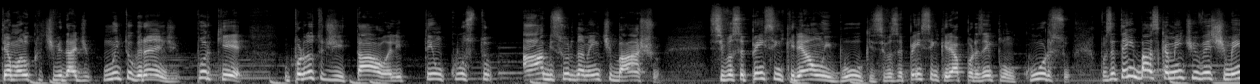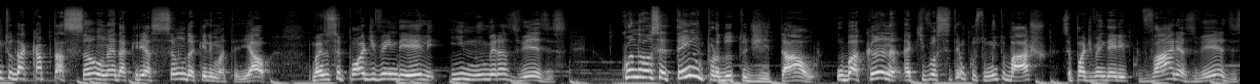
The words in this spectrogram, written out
ter uma lucratividade muito grande. Por quê? O produto digital ele tem um custo absurdamente baixo. Se você pensa em criar um e-book, se você pensa em criar, por exemplo, um curso, você tem basicamente o investimento da captação, né, da criação daquele material, mas você pode vender ele inúmeras vezes. Quando você tem um produto digital, o bacana é que você tem um custo muito baixo, você pode vender ele várias vezes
